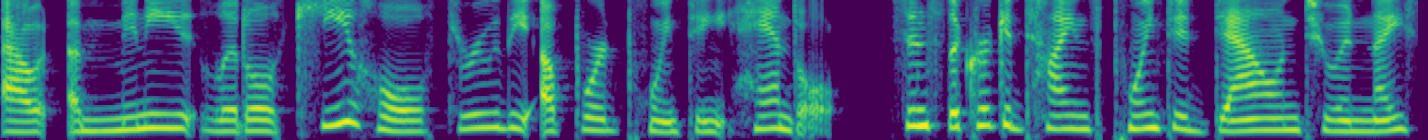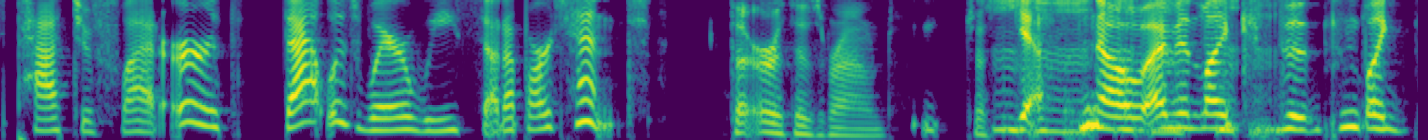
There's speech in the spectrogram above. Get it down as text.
out a mini little keyhole through the upward pointing handle. Since the crooked tines pointed down to a nice patch of flat earth, that was where we set up our tent. The earth is round. Just Yes, no, I mhm, mean like the like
